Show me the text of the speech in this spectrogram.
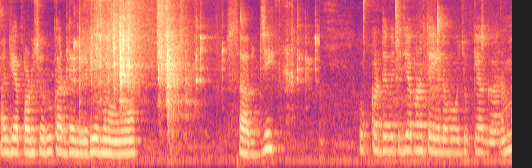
ਹਾਂਜੀ, ਆਪਾਂ ਹੁਣ ਸ਼ੁਰੂ ਕਰਦੇ ਵੀਡੀਓ ਬਣਾਉਣੇ ਆ ਸਬਜ਼ੀ। ਕੁੱਕਰ ਦੇ ਵਿੱਚ ਜੀ ਆਪਣਾ ਤੇਲ ਹੋ ਚੁੱਕਿਆ ਗਰਮ।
